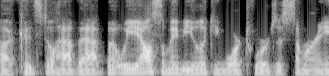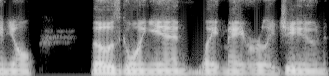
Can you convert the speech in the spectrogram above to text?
uh, could still have that, but we also may be looking more towards a summer annual, those going in late May, early June,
